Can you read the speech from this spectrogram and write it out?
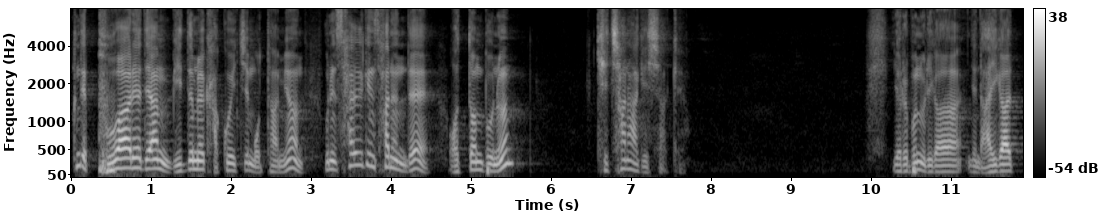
근데 부활에 대한 믿음을 갖고 있지 못하면 우리는 살긴 사는데 어떤 분은 귀찮아하기 시작해요. 여러분 우리가 나이가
